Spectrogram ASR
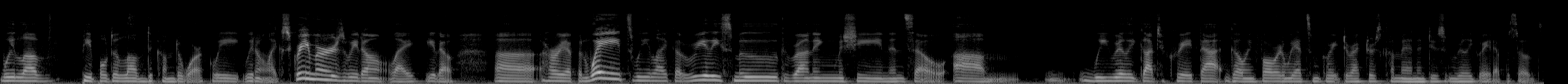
we love people to love to come to work. We we don't like screamers. We don't like you know uh, hurry up and waits. We like a really smooth running machine, and so. Um, we really got to create that going forward, and we had some great directors come in and do some really great episodes.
